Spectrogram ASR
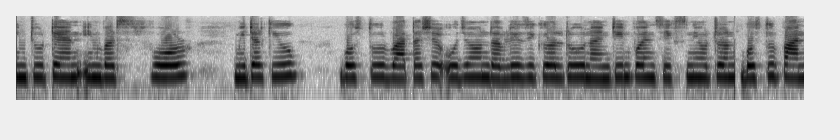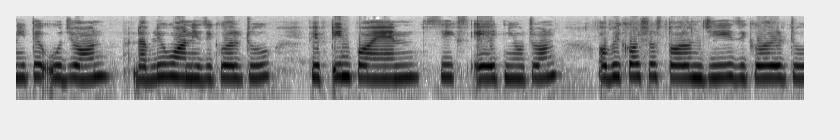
into ten inverse four metre cube বস্তুর বাতাসের ওজন W is equal to nineteen point six newton বস্তুর পানিতে ওজন W one is equal to fifteen point six eight newton অভিকর্ষ স্তরণ G is equal to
